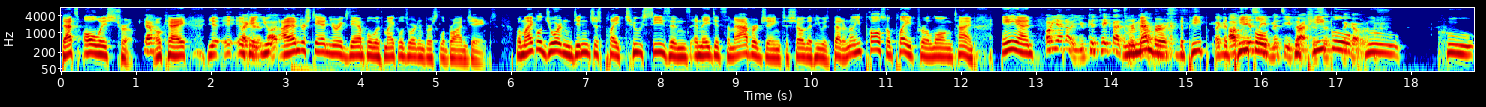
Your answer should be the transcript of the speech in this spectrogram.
That's always true. Yeah. Okay. You, i- okay. with You. I understand your example with Michael Jordan versus LeBron James, but Michael Jordan didn't just play two seasons and they did some averaging to show that he was better. No, he also played for a long time, and Oh yeah, no, you could take that. To remember the people Like, the people Minty the Fresh isn't the people who who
